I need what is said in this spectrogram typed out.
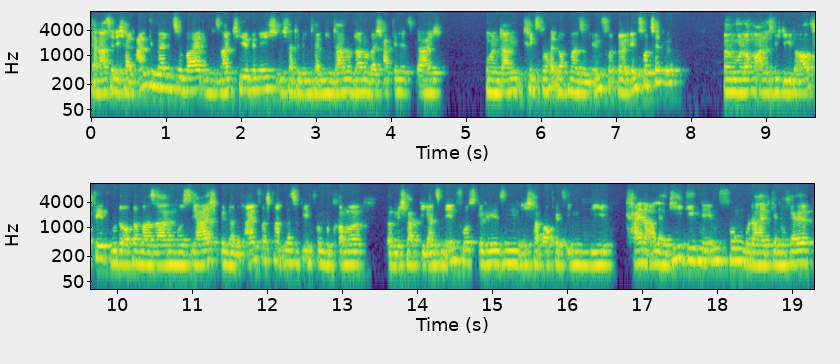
dann hast du dich halt angemeldet soweit und gesagt, hier bin ich, ich hatte den Termin dann und dann oder ich habe den jetzt gleich. Und dann kriegst du halt nochmal so einen Info, äh, Infozettel, äh, wo nochmal alles Wichtige draufsteht, wo du auch nochmal sagen musst, ja, ich bin damit einverstanden, dass ich die Impfung bekomme. Ähm, ich habe die ganzen Infos gelesen. Ich habe auch jetzt irgendwie keine Allergie gegen eine Impfung oder halt generell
